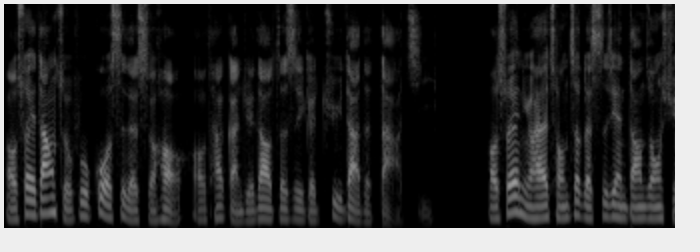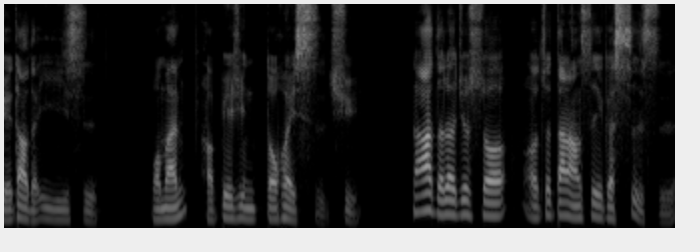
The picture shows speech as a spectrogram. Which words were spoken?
哦，所以当祖父过世的时候，哦，她感觉到这是一个巨大的打击。哦，所以女孩从这个事件当中学到的意义是，我们哦，毕竟都会死去。那阿德勒就说：“哦，这当然是一个事实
